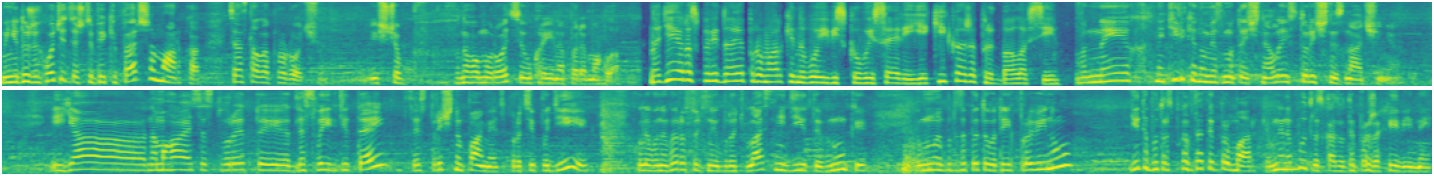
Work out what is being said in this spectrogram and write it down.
Мені дуже хочеться, щоб як і перша марка, ця стала пророчою. І щоб в новому році Україна перемогла. Надія розповідає про марки нової військової серії, які, каже, придбала всі. В них не тільки нумізматичне, але й історичне значення. І я намагаюся створити для своїх дітей це історичну пам'ять про ці події, коли вони виростуть, в них будуть власні діти, внуки. І вони будуть запитувати їх про війну. Діти будуть розповідати про марки. Вони не будуть розказувати про жахи війни.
